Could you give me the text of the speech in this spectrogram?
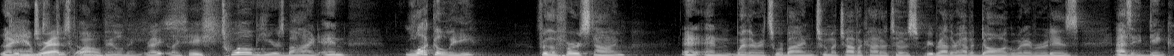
Right? Damn, just, we're at just 12? on building, right? Like Sheesh. 12 years behind. And luckily, for the first time, and, and whether it's we're buying too much avocado toast, we'd rather have a dog, whatever it is, as a dink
